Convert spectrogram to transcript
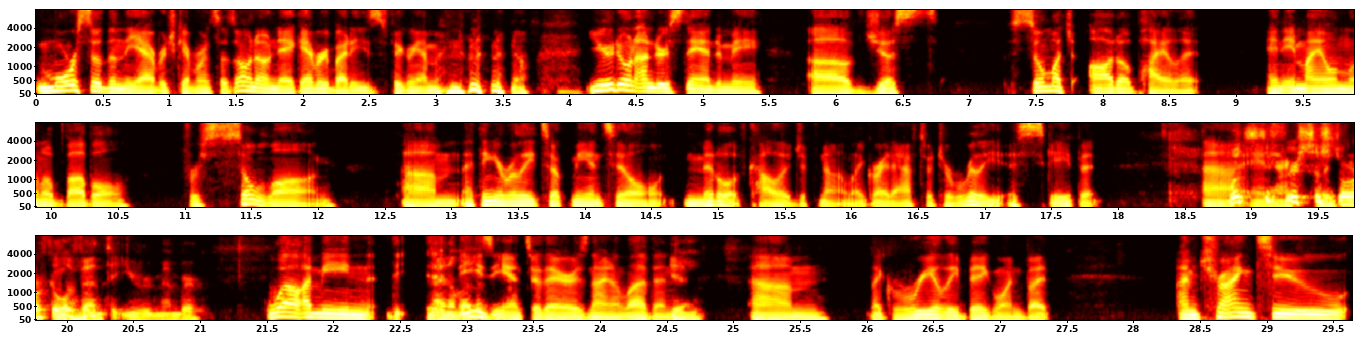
more so than the average. Everyone says, "Oh no, Nick, everybody's figuring out." no, no, no, no. You don't understand me of just so much autopilot and in my own little bubble for so long. Um, I think it really took me until middle of college, if not like right after, to really escape it. Uh, What's the first historical event that you remember? Well, I mean, the, the easy answer there is 9 11. Yeah. Um, like really big one, but I'm trying to,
